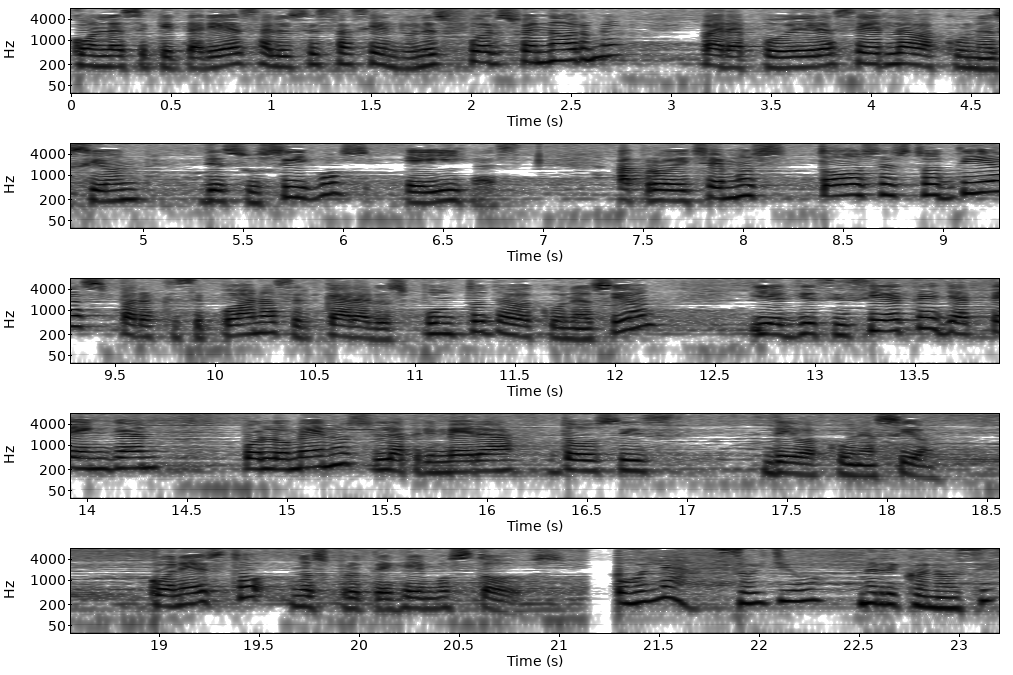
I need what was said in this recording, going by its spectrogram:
con la Secretaría de Salud se está haciendo un esfuerzo enorme para poder hacer la vacunación de sus hijos e hijas. Aprovechemos todos estos días para que se puedan acercar a los puntos de vacunación y el 17 ya tengan por lo menos la primera dosis de vacunación. Con esto nos protegemos todos. Hola, soy yo. ¿Me reconoces?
